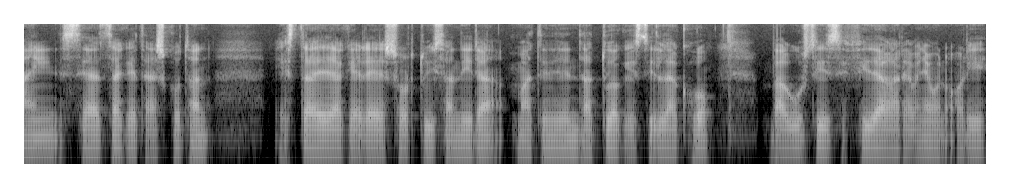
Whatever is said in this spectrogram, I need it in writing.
hain zehatzak eta askotan ez da ere sortu izan dira maten diren datuak ez direlako ba guztiz fidagarria baina bueno hori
